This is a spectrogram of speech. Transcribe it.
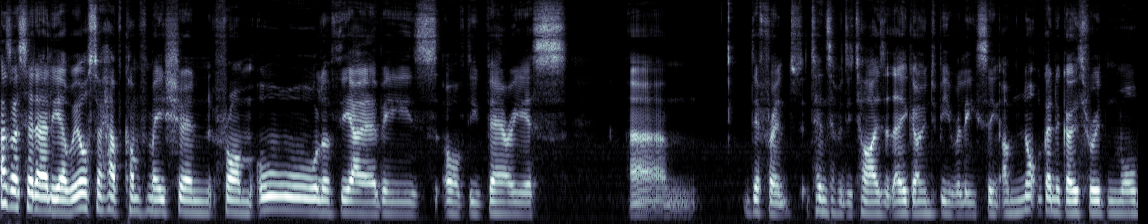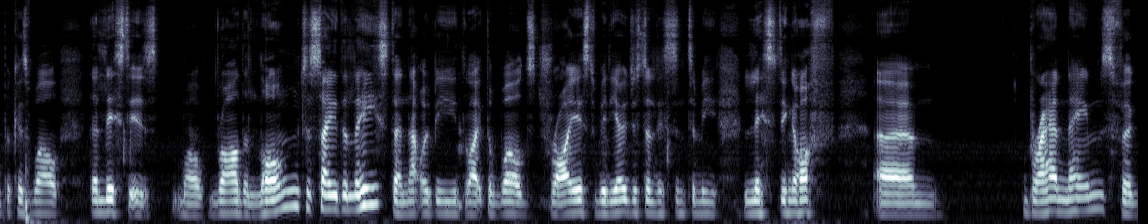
as I said earlier, we also have confirmation from all of the AIBs of the various um, different 1070 Tis that they're going to be releasing. I'm not going to go through them all because, well, the list is, well, rather long to say the least, and that would be like the world's driest video just to listen to me listing off um, brand names for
